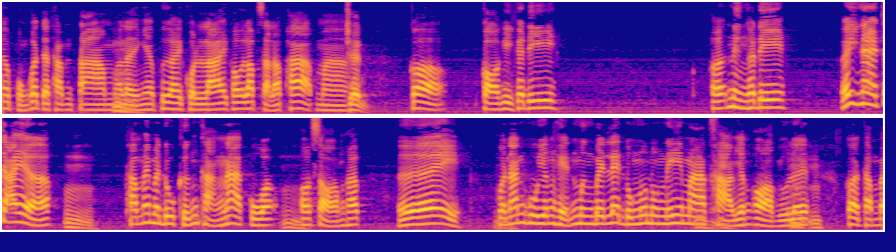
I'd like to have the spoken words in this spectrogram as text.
งี้ยผมก็จะทำตามอะไรเงี้ยเพื่อให้คนร้ายเขารับสารภาพมา เช่น ก็ ก่อกี่คดี เออหนึ่งคดี เฮ้ย แน่ใจเหรออืมทำให้มันดูขึงขังน่ากลัวอืมเอาสองครับเอ้ยวันนั้นกูยังเห็นมึงไปเล่นตรงนู้นตรงนี้มาข่าวยังออกอยู่เลยอืมก็ทำไป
